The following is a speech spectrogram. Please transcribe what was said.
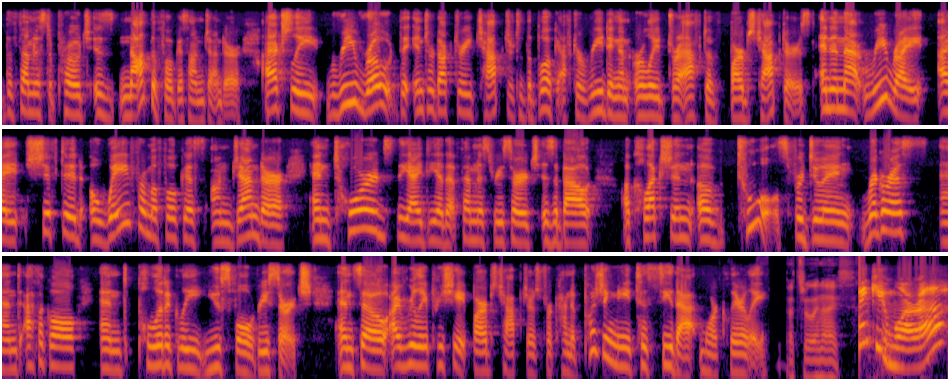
the feminist approach is not the focus on gender. I actually rewrote the introductory chapter to the book after reading an early draft of Barb's chapters. And in that rewrite, I shifted away from a focus on gender and towards the idea that feminist research is about a collection of tools for doing rigorous and ethical and politically useful research. And so I really appreciate Barb's chapters for kind of pushing me to see that more clearly. That's really nice. Thank you, Maura.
